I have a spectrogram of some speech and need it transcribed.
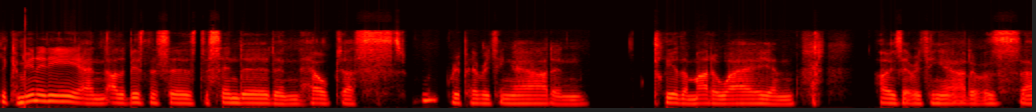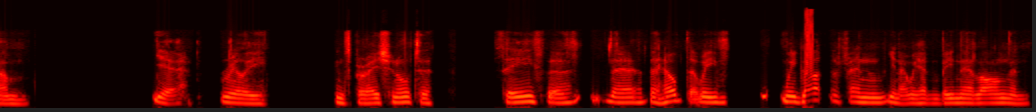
the community and other businesses descended and helped us rip everything out and clear the mud away and hose everything out. It was, um, yeah, really inspirational to see the, the the help that we we got, and you know we hadn't been there long, and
